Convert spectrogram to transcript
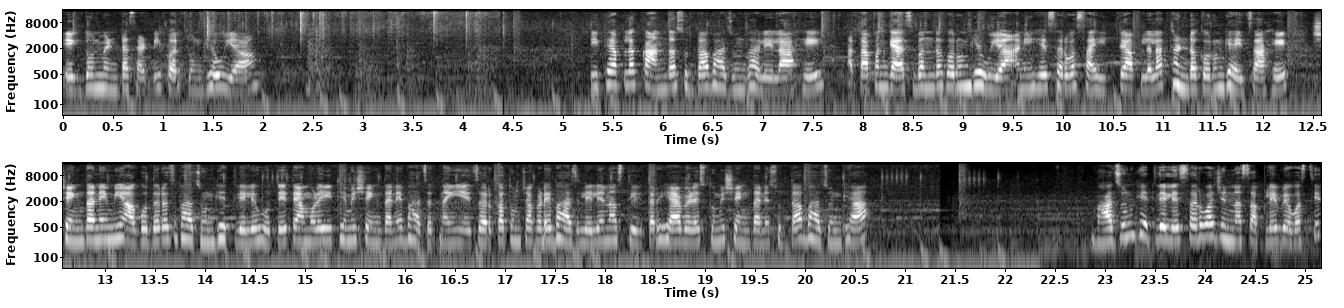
एक दोन मिनटासाठी परतून घेऊया. इथे आपला कांदासुद्धा भाजून झालेला आहे. आता आपण गॅस बंद करून घेऊया आणि हे सर्व साहित्य आपल्याला थंड करून घ्यायचं आहे. शेंगदाणे मी अगोदरच भाजून घेतलेले होते त्यामुळे इथे मी शेंगदाणे भाजत नाही आहे जर का तुमच्याकडे भाजलेले नसतील तर ह्या वेळेस तुम्ही शेंगदाणेसुद्धा भाजून घ्या. भाजून घेतलेले सर्व जिन्नस आपले व्यवस्थित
